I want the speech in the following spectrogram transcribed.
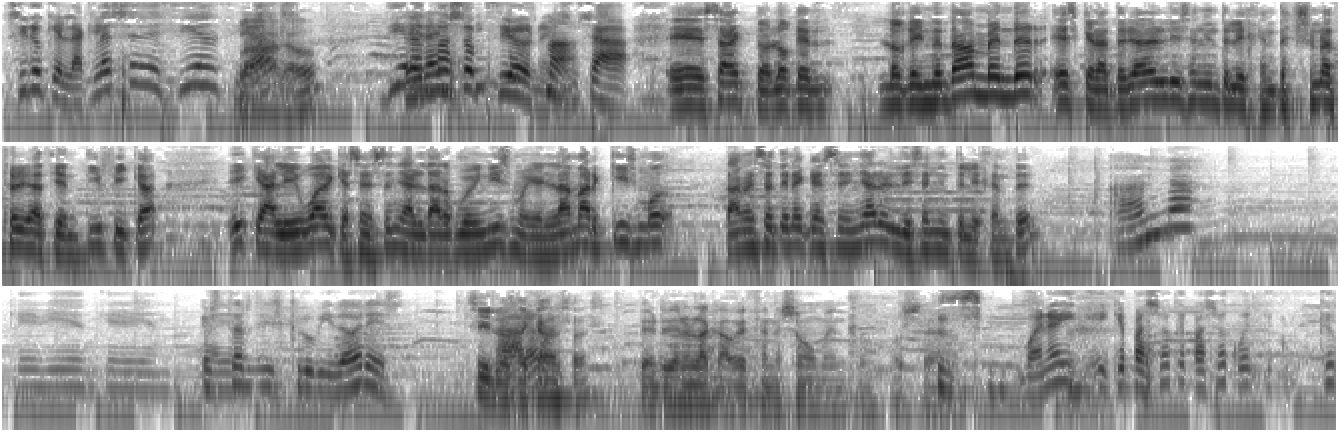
sino que en la clase de ciencias Claro. dieran Era más opciones. misma. O sea, Exacto, lo que, lo que intentaban vender es que la teoría del diseño inteligente es una teoría científica y que al igual que se enseña el darwinismo y el lamarquismo, también se tiene que enseñar el diseño inteligente. Anda, qué bien, qué bien. estos distribuidores. Sí, los de Claro. Kansas. Perdieron la cabeza en ese momento. O sea, Bueno, ¿y, y qué pasó? ¿Qué pasó? Cuente- ¿qué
